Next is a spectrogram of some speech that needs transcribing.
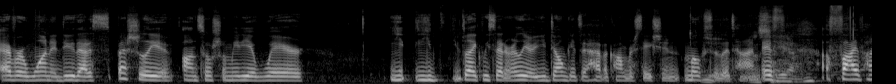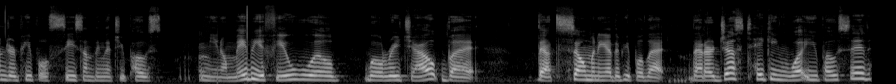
ever want to do that, especially if, on social media where you, you, like we said earlier, you don't get to have a conversation most of the time. If Yeah. uh, 500 people see something that you post, you know, maybe a few will will reach out, but that's so many other people that that are just taking what you posted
